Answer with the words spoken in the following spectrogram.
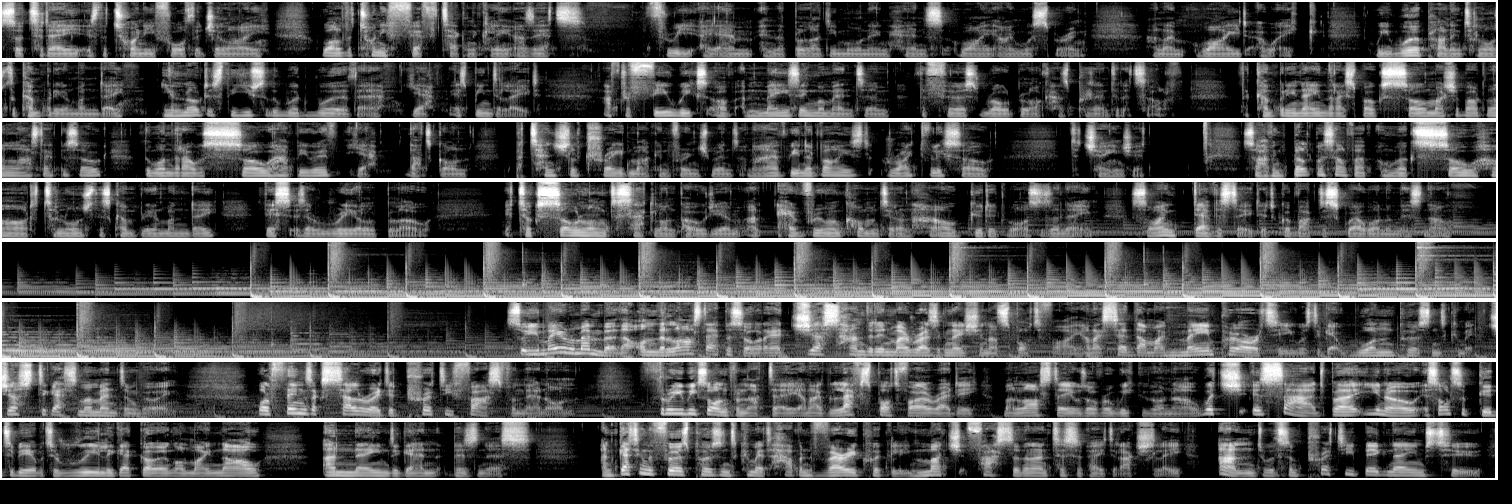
So today is the 24th of July, well, the 25th technically, as it's 3 a.m. in the bloody morning, hence why I'm whispering, and I'm wide awake. We were planning to launch the company on Monday. You'll notice the use of the word were there. Yeah, it's been delayed. After a few weeks of amazing momentum, the first roadblock has presented itself. The company name that I spoke so much about in the last episode, the one that I was so happy with, yeah, that's gone. Potential trademark infringement, and I have been advised, rightfully so, to change it. So, having built myself up and worked so hard to launch this company on Monday, this is a real blow. It took so long to settle on Podium, and everyone commented on how good it was as a name, so I'm devastated to go back to square one on this now. So, you may remember that on the last episode, I had just handed in my resignation at Spotify, and I said that my main priority was to get one person to commit, just to get some momentum going. Well, things accelerated pretty fast from then on. Three weeks on from that day, and I've left Spotify already. My last day was over a week ago now, which is sad, but you know, it's also good to be able to really get going on my now unnamed again business. And getting the first person to commit happened very quickly, much faster than anticipated, actually, and with some pretty big names too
